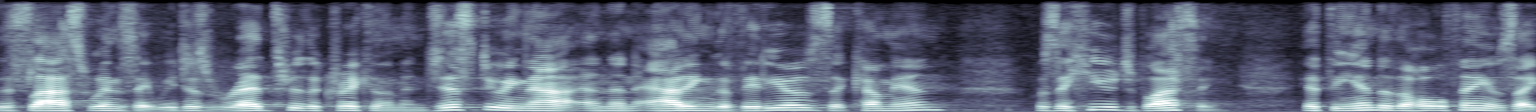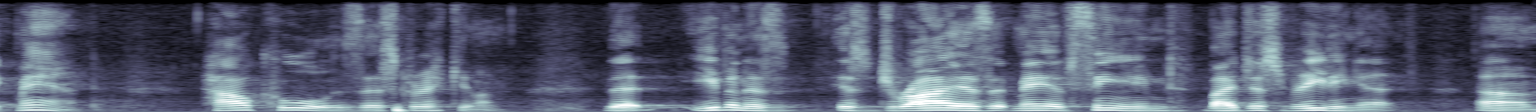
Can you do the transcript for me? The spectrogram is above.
this last Wednesday. We just read through the curriculum, and just doing that and then adding the videos that come in was a huge blessing. At the end of the whole thing, it was like, man, how cool is this curriculum? That even as, as dry as it may have seemed by just reading it, um,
